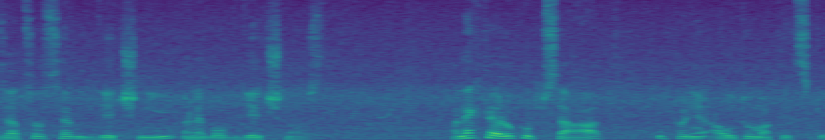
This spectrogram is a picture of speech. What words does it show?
za co jsem vděčný, anebo vděčnost. A nechte ruku psát úplně automaticky.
